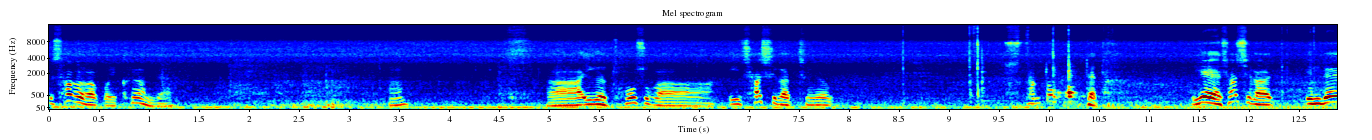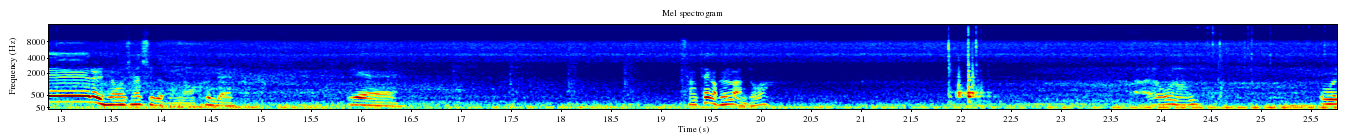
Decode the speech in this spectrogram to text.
이 사과 갖고 이 큰일 난데. 어? 아, 이거 호수가 이 샤시가 지금 작동 됐다. 이게 샤시가 임대를 해온 샤시거든요. 근데 이게 상태가 별로 안 좋아. 아, 요거는 어,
